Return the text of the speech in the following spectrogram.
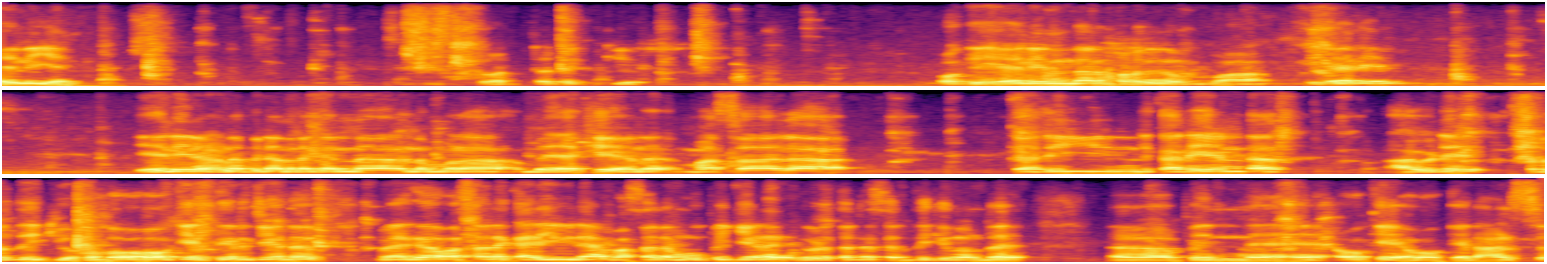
ഏലിയൻ ഓക്കെ ഏലിയൻ എന്താണ് പറഞ്ഞത്? ഏലിയൻ ആണ്. പിന്നെ അതിനൊക്കെ തന്നെ നമ്മളെ മേഘയാണ് മസാല കരി കരയേണ്ട അവിടെ ശ്രദ്ധിക്കൂ. ഓക്കെ തീർച്ചയായിട്ടും വേഗം മസാല കരിയില്ല മസാല മൂപ്പിക്കാണ് ഇവിടെ തന്നെ ശ്രദ്ധിക്കുന്നുണ്ട്. പിന്നെ ഓക്കെ ഓക്കെ ഡാൻസ്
